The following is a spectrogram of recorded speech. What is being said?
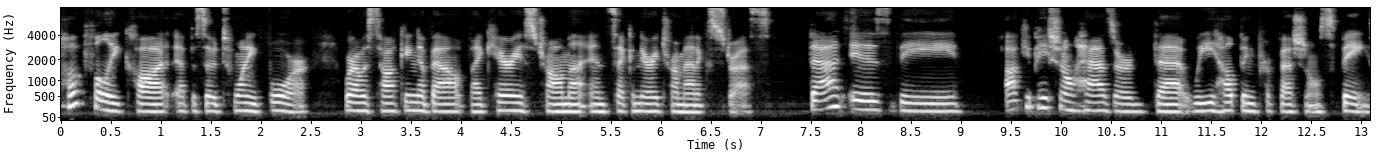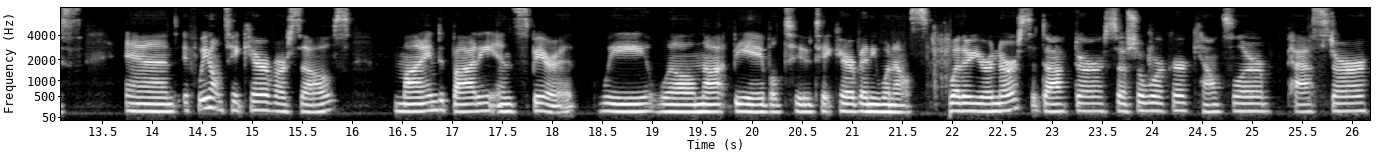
hopefully caught episode 24, where I was talking about vicarious trauma and secondary traumatic stress. That is the occupational hazard that we helping professionals face and if we don't take care of ourselves, mind, body, and spirit, we will not be able to take care of anyone else. Whether you're a nurse, a doctor, social worker, counselor, pastor,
